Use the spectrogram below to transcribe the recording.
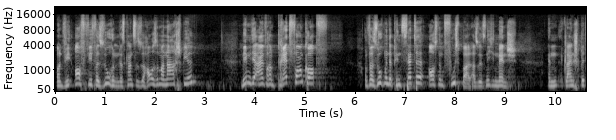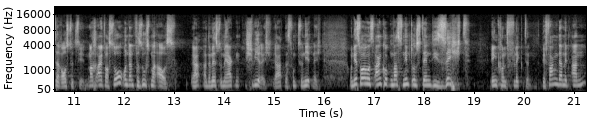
Und wie oft wir versuchen, das kannst du zu Hause mal nachspielen, nimm dir einfach ein Brett vorm Kopf und versuch mit der Pinzette aus einem Fußball, also jetzt nicht ein Mensch, einen kleinen Splitter rauszuziehen. Mach einfach so und dann versuch's mal aus. Ja, dann wirst du merken, schwierig, ja, das funktioniert nicht. Und jetzt wollen wir uns angucken, was nimmt uns denn die Sicht in Konflikten? Wir fangen damit an,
